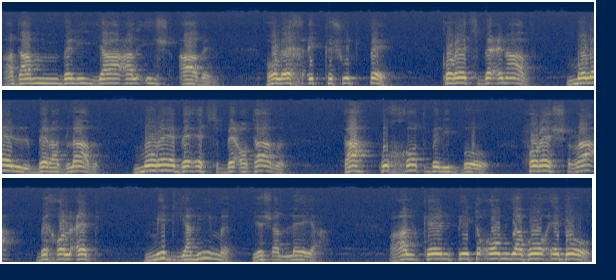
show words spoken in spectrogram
אדם בליה על איש אבן, הולך עיקשות פה, קורץ בעיניו, מולל ברגליו, מורה באצבעותיו, תהפוכות בלבו, חורש רע בכל עת, מדיינים ישלח. על כן פתאום יבוא עדו,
